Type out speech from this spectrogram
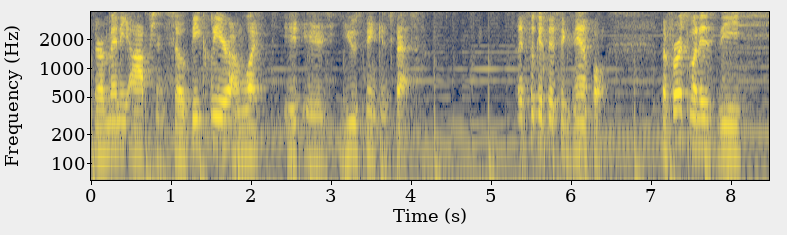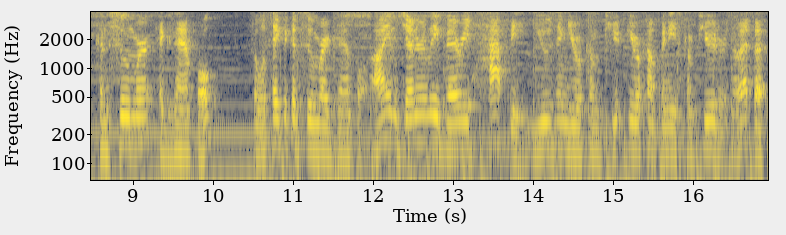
There are many options, so be clear on what it is you think is best. Let's look at this example. The first one is the consumer example. So we'll take the consumer example. I am generally very happy using your compu- your company's computers. Now that's a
